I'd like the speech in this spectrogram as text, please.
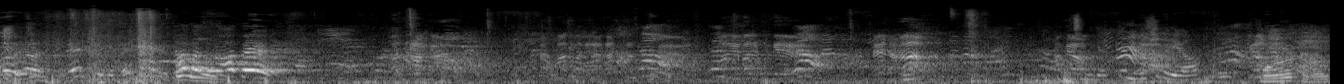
때 지금 몇대 몇이에요? 뭘 그걸?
